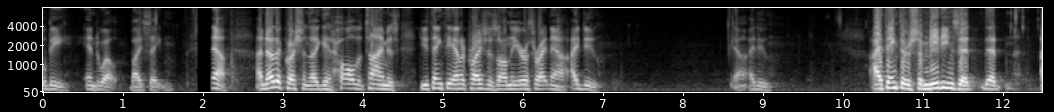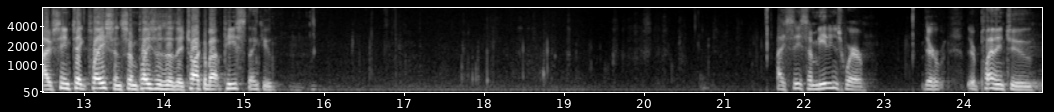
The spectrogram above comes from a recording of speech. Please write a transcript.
will be indwelt by Satan. Now, another question that I get all the time is Do you think the Antichrist is on the earth right now? I do. Yeah, I do. I think there's some meetings that, that I've seen take place in some places that they talk about peace. Thank you. I see some meetings where they're, they're planning to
